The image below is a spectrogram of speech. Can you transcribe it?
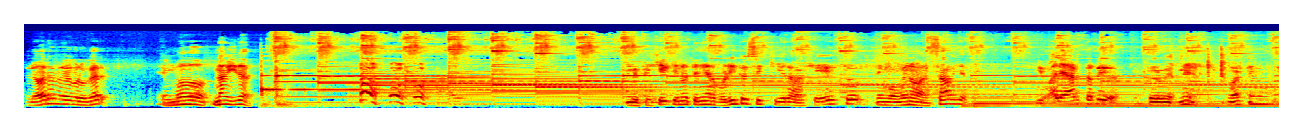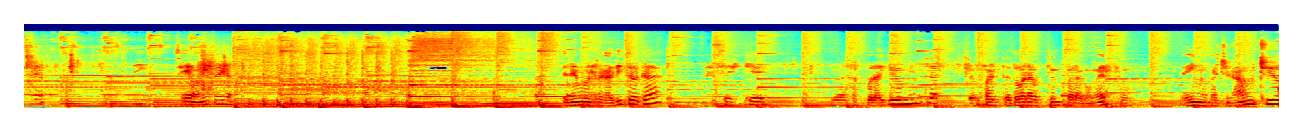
Pero ahora me voy a colocar en modo Navidad. Me fijé que no tenía arbolito, así que ya la bajé esto, tengo menos avanzado ya. Y vale harta pega. Pero mira, mira, igual tengo. Ahí, Se ve bonito, mira. Tenemos el regalito acá, así es que lo voy a dejar por aquí mientras. Pero falta toda la cuestión para comer, pues. Ahí no cacho nada mucho yo.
